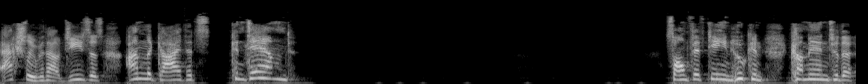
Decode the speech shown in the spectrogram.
actually without Jesus, I'm the guy that's condemned. Psalm 15, who can come into the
